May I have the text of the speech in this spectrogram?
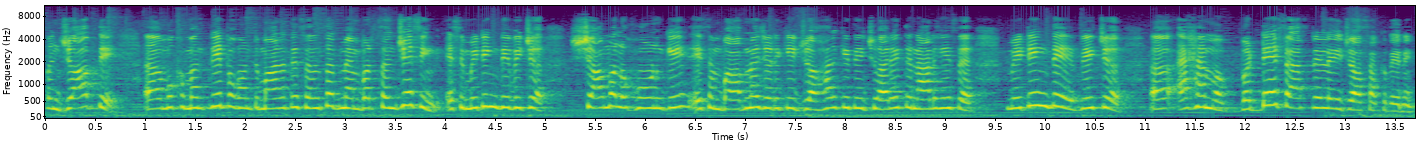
ਪੰਜਾਬ ਦੇ ਮੁੱਖ ਮੰਤਰੀ ਭਗਵੰਤ ਮਾਨ ਅਤੇ ਸੰਸਦ ਮੈਂਬਰ ਸੰਜੇ ਸਿੰਘ ਇਸ ਮੀਟਿੰਗ ਦੇ ਵਿੱਚ ਸ਼ਾਮਲ ਹੋਣਗੇ। ਇਹ ਸੰਭਾਵਨਾ ਜਿਹੜੀ ਕਿ ਜ਼ਾਹਰ ਕੀਤੀ ਜਾ ਰਹੀ ਤੇ ਨਾਲ ਹੀ ਇਸ ਮੀਟਿੰਗ ਦੇ ਵਿੱਚ ਅਹਿਮ ਵੱਡੇ ਫੈਸਲੇ ਲਏ ਜਾ ਸਕਦੇ ਨੇ।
